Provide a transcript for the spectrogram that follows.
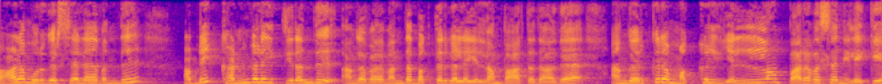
பாலமுருகர் சிலை வந்து அப்படியே கண்களை திறந்து அங்கே வ வந்த பக்தர்களை எல்லாம் பார்த்ததாக அங்கே இருக்கிற மக்கள் எல்லாம் பரவச நிலைக்கே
